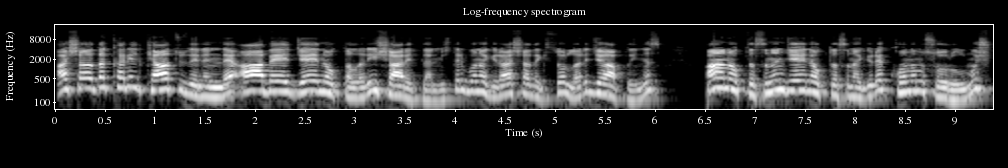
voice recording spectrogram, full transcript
Aşağıda kareli kağıt üzerinde A, B, C noktaları işaretlenmiştir. Buna göre aşağıdaki soruları cevaplayınız. A noktasının C noktasına göre konumu sorulmuş.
